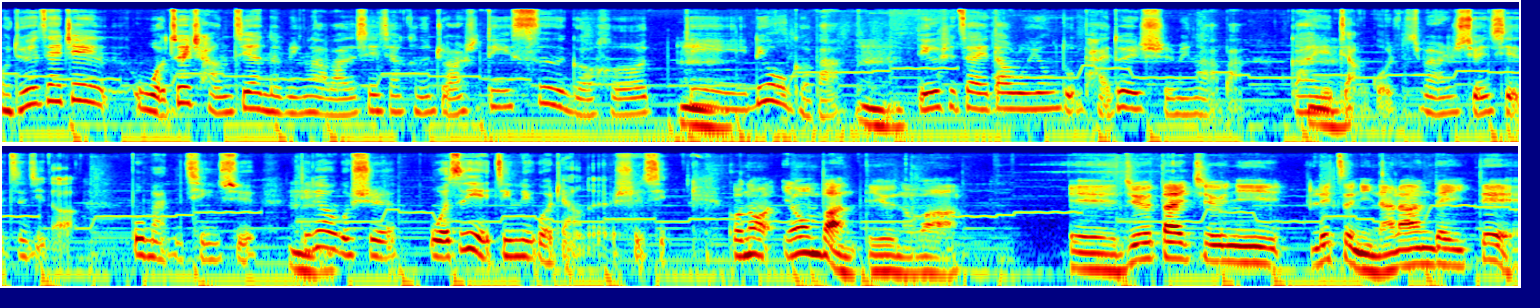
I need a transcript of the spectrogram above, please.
我觉得在这我最常见的鸣喇叭的现象，可能主要是第四个和第六个吧。うん第一个是在道路拥堵排队时鸣喇叭，刚才也讲过，基本上是宣泄自己的不满的情绪。うん第六个是我自己也经历过这样的事情。この4番っていうのは、 えー渋滞中に列に並んでいて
